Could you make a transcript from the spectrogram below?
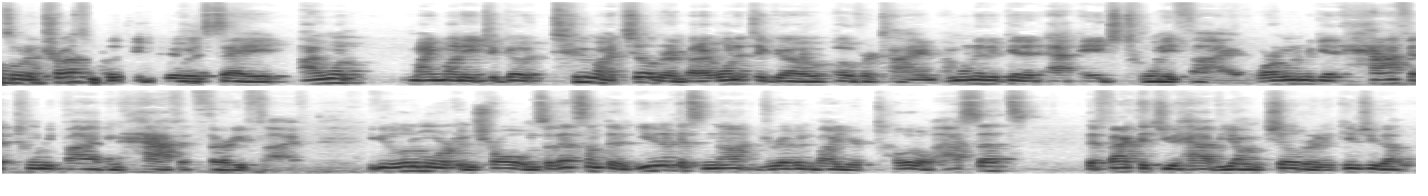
So, what a trust will do is say, I want my money to go to my children, but I want it to go over time. I wanted to get it at age 25, or I'm want to get half at 25 and half at 35. You get a little more control. And so that's something, even if it's not driven by your total assets, the fact that you have young children, it gives you that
